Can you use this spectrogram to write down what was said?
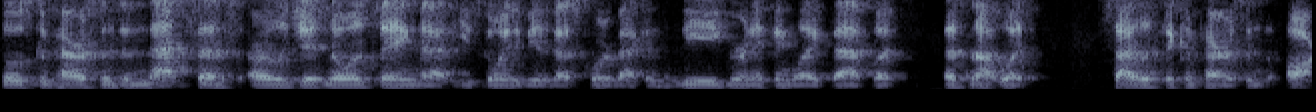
Those comparisons, in that sense, are legit. No one's saying that he's going to be the best quarterback in the league or anything like that, but that's not what stylistic comparisons are.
